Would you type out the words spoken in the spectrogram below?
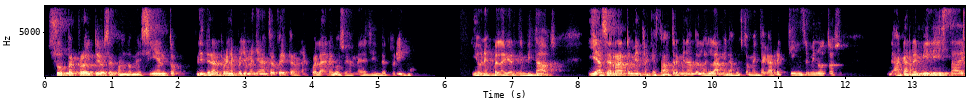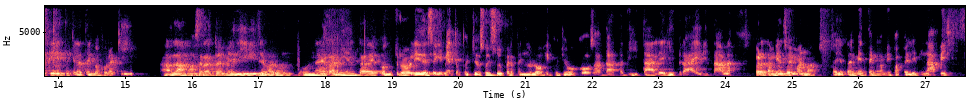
súper productivo, o sea, cuando me siento, literal, por ejemplo, yo mañana tengo que editar una escuela de negocios en Medellín de turismo y es una escuela abierta a invitados y hace rato, mientras que estaba terminando las láminas, justamente agarré 15 minutos, agarré mi lista de clientes que la tengo por aquí. Hablábamos hace rato de medir y llevar una herramienta de control y de seguimiento. Pues yo soy súper tecnológico, llevo cosas, datos digitales y drive y tabla, pero también soy manual. O sea, yo también tengo mi papel y mi lápiz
